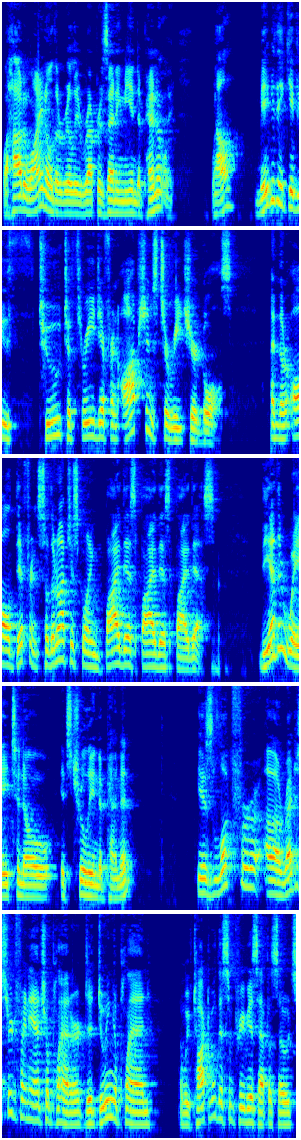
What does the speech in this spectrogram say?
well, how do I know they're really representing me independently? Well, maybe they give you two to three different options to reach your goals. And they're all different. So they're not just going, buy this, buy this, buy this. The other way to know it's truly independent is look for a registered financial planner doing a plan. And we've talked about this in previous episodes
